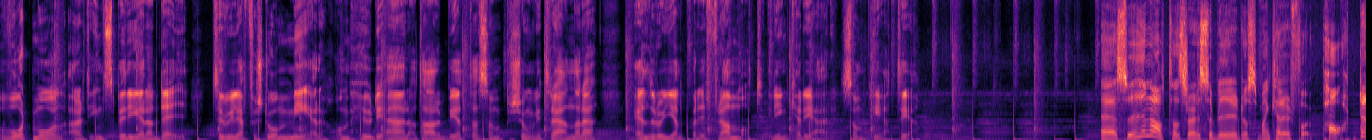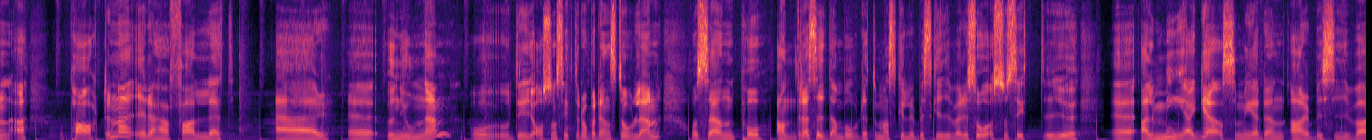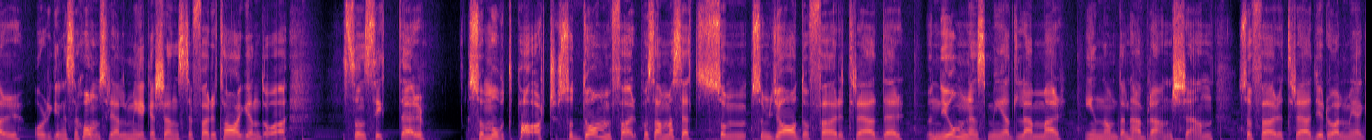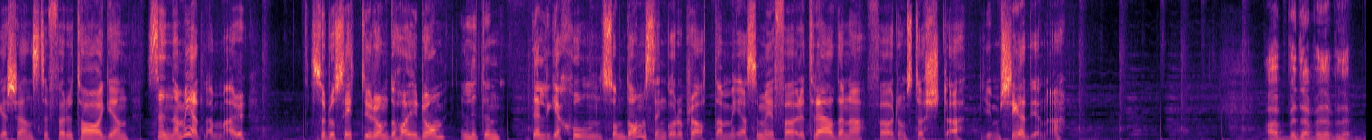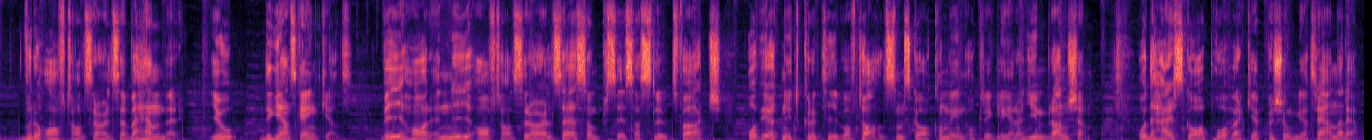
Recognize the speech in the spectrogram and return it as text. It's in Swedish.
och vårt mål är att inspirera dig till att vilja förstå mer om hur det är att arbeta som personlig tränare eller att hjälpa dig framåt i din karriär som PT. Eh, så i en avtalsrörelse blir det då som man kallar det för parterna. Och parterna i det här fallet är eh, Unionen och det är jag som sitter då på den stolen. Och sen på andra sidan bordet, om man skulle beskriva det så, så sitter ju eh, Almega som är den arbetsgivarorganisation, så det är Almega tjänsteföretagen då, som sitter som motpart. Så de för, på samma sätt som, som jag då företräder Unionens medlemmar inom den här branschen, så företräder då Almega tjänsteföretagen sina medlemmar. Så då sitter ju de, då har ju de en liten delegation som de sen går och pratar med, som är företrädarna för de största gymkedjorna. Ah, vänta, vänta, vänta. Vadå avtalsrörelse? Vad händer? Jo, det är ganska enkelt. Vi har en ny avtalsrörelse som precis har slutförts och vi har ett nytt kollektivavtal som ska komma in och reglera gymbranschen. Och det här ska påverka personliga tränare.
